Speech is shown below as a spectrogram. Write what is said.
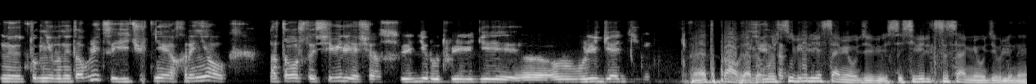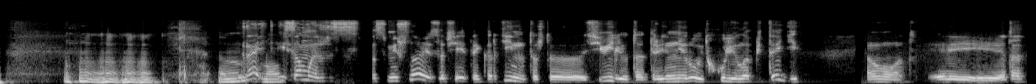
э, турнирные таблицы и чуть не охренел от того, что Севилья сейчас лидирует в Лиге, в Лиге 1. Это правда. Я, я думаю, так... Севильи сами удивились. Севильцы сами удивлены. Знаете, ну. и самое смешное со всей этой картины, то, что Севилью-то тренирует Хулен Лопетеги. Вот. И это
